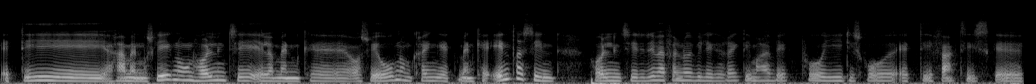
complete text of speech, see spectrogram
at det har man måske ikke nogen holdning til, eller man kan også være åben omkring, at man kan ændre sin holdning til det. Det er i hvert fald noget, vi lægger rigtig meget vægt på i etisk råd, at det faktisk øh,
